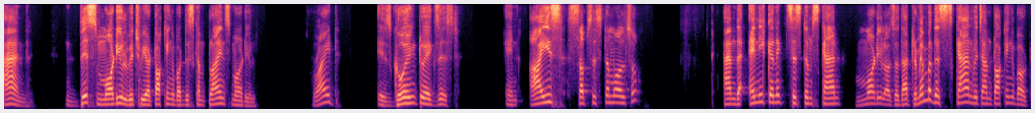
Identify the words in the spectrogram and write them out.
And this module, which we are talking about, this compliance module, right, is going to exist in ISE subsystem also and the AnyConnect system scan module also. That remember the scan which i'm talking about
